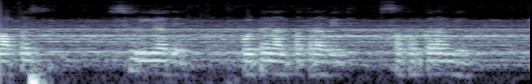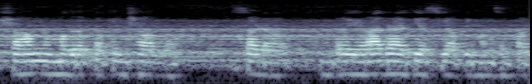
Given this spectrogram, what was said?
ਵਾਪਸ ਸੂਰੀਆ ਦੇ ਹੋਟਲ ਅਲਪਤਰਾ ਵਿੱਚ ਸਫ਼ਰ ਕਰਾਂਗੇ ਸ਼ਾਮ ਨੂੰ ਮਗਰਬ ਤੱਕ ਇਨਸ਼ਾਅੱਲਾ ਸਾਡਾ ਮੇਰਾ ਇਰਾਦਾ ਹੈ ਕਿ ਅਸੀਂ ਆਪਣੀ ਮੰਜ਼ਿਲ ਤੱਕ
